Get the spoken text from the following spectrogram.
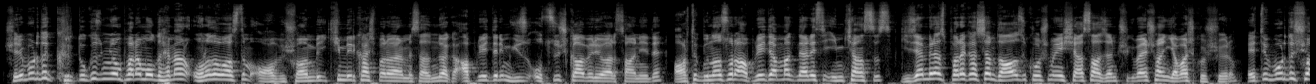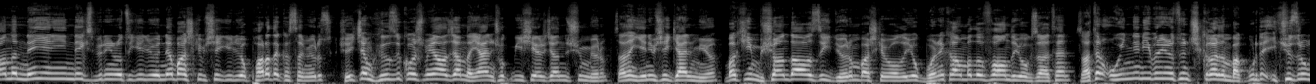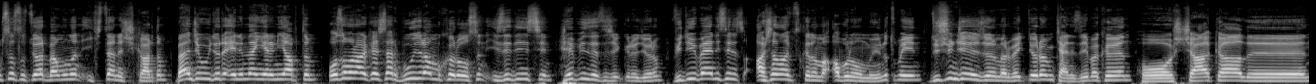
Şöyle burada 49 milyon param oldu. Hemen ona da bastım. Abi şu an bir kim bir kaç para vermesi lazım. Bir dakika upgrade'lerim 133k veriyorlar saniyede. Artık bundan sonra upgrade yapmak neredeyse imkansız. Gideceğim biraz para kasacağım daha hızlı koşma eşyası alacağım. Çünkü ben şu an yavaş koşuyorum. Eti burada şu anda ne yeni index bir notu geliyor ne başka bir şey geliyor. Para da kasamıyoruz. Şey diyeceğim hızlı koşmayı alacağım da yani çok bir işe yarayacağını düşünmüyorum. Zaten yeni bir şey gelmiyor. Bakayım şu an daha hızlı gidiyorum. Başka bir olay yok. Bonek kalmalı falan da yok zaten. Zaten oyunun en iyi bir notunu çıkardım. Bak burada 200 Robux'a satıyor. Ben bundan 2 tane çıkardım. Bence bu videoda elimden geleni yaptım. O zaman arkadaşlar bu videodan bu kadar olsun. İzlediğiniz için hepinize teşekkür ediyorum. Videoyu beğendiyseniz aşağıdan kanalıma abone olmayı unutmayın. Düşüncelerinizi yorumlara bekliyorum. Kendinize iyi bakın. Hoşça kalın.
